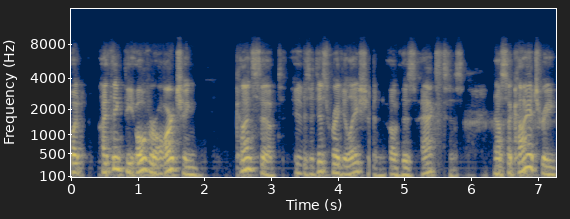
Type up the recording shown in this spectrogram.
But I think the overarching concept is a dysregulation of this axis. Now, psychiatry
